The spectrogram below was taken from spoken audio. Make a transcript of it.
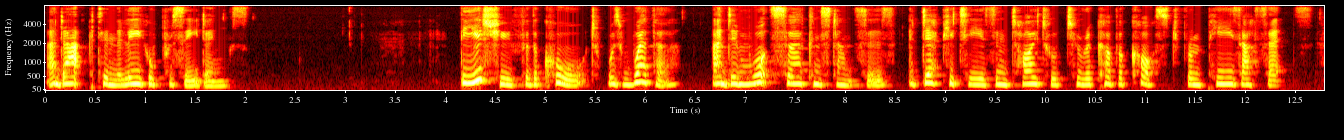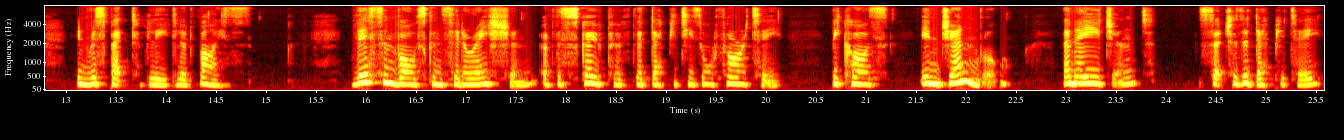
and act in the legal proceedings. The issue for the court was whether and in what circumstances a deputy is entitled to recover cost from P's assets in respect of legal advice. This involves consideration of the scope of the deputy's authority because, in general, an agent, such as a deputy,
